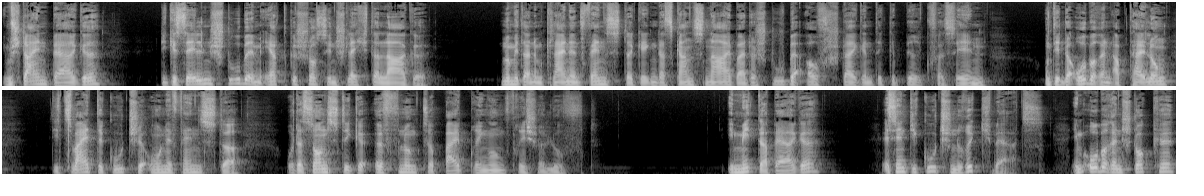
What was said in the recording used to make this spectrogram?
Im Steinberge die Gesellenstube im Erdgeschoss in schlechter Lage, nur mit einem kleinen Fenster gegen das ganz nahe bei der Stube aufsteigende Gebirg versehen, und in der oberen Abteilung die zweite Gutsche ohne Fenster oder sonstige Öffnung zur Beibringung frischer Luft. Im Mitterberge, es sind die Gutschen rückwärts, im oberen Stocke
